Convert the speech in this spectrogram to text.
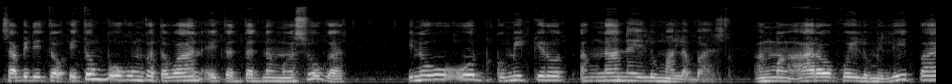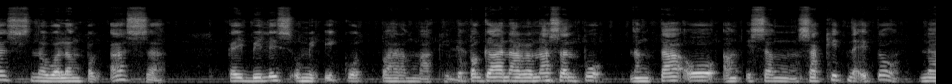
sabi dito, itong buong katawan ay tadtad ng mga sugat, inuud, kumikirot, ang nanay lumalabas. Ang mga araw ko'y lumilipas na walang pag-asa, kay bilis umiikot parang makina. Kapag naranasan po ng tao ang isang sakit na ito, na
